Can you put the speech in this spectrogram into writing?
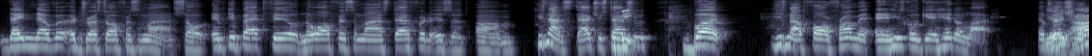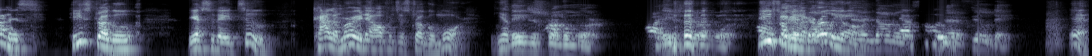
they never addressed the offensive line. So empty backfield, no offensive line. Stafford is a um, he's not a statue statue, but he's not far from it, and he's gonna get hit a lot. Eventually, honest, he struggled yesterday too. Kyler Murray in that offense just struggled more. Yep. They just struggle more. They just struggle more. He was struggling Aaron early Donald- Aaron on. Donald Absolutely. had a field day. Yeah.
